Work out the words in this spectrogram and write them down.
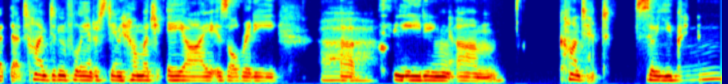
at that time didn't fully understand how much AI is already uh, ah. uh, creating um, content. So you can mm-hmm.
